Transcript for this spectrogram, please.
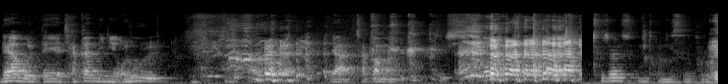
내가 볼 때 작가님이 얼굴을 야, 잠깐만. 투자할 수 있는 돈 있어, 부러워.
